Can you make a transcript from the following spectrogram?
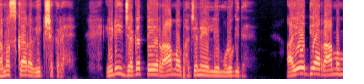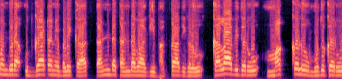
ನಮಸ್ಕಾರ ವೀಕ್ಷಕರೇ. ಇಡೀ ಜಗತ್ತೇ ರಾಮ ಭಜನೆಯಲ್ಲಿ ಮುಳುಗಿದೆ. ಅಯೋಧ್ಯ ರಾಮ ಮಂದಿರ ಉದ್ಘಾಟನೆ ಬಳಿಕ ತಂಡ ತಂಡವಾಗಿ ಭಕ್ತಾದಿಗಳು, ಕಲಾವಿದರು, ಮಕ್ಕಳು, ಮುದುಕರು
